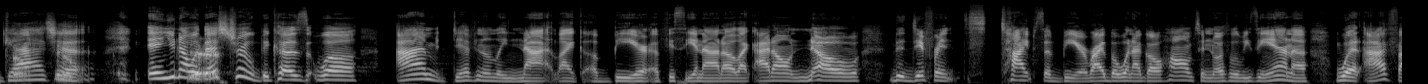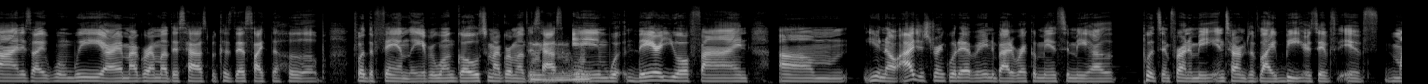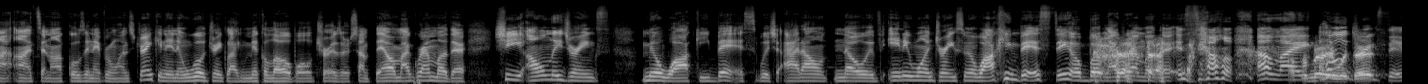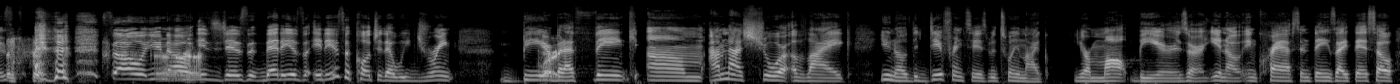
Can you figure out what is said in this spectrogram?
Gotcha. So, you know, and you know yeah. what? That's true because, well, I'm definitely not like a beer aficionado. Like I don't know the different types of beer, right? But when I go home to North Louisiana, what I find is like when we are at my grandmother's house because that's like the hub for the family. Everyone goes to my grandmother's mm-hmm. house, and w- there you'll find, um, you know, I just drink whatever anybody recommends to me. Or, puts in front of me in terms of like beers if if my aunts and uncles and everyone's drinking it and we'll drink like Michelob Ultras or something. Or my grandmother she only drinks Milwaukee Best which I don't know if anyone drinks Milwaukee Best still but my grandmother. And so I'm like I'm who drinks this? So you know uh it's just that is it is a culture that we drink beer right. but i think um i'm not sure of like you know the differences between like your malt beers or you know in crafts and things like that. So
